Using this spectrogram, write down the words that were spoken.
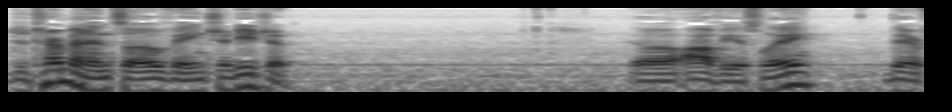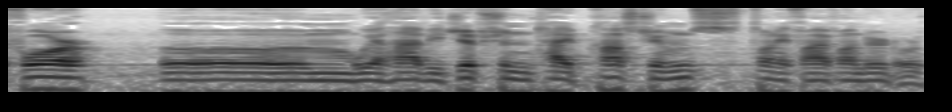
determinants of ancient Egypt uh, obviously. Therefore, um, we'll have Egyptian type costumes 2500 or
